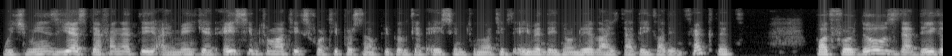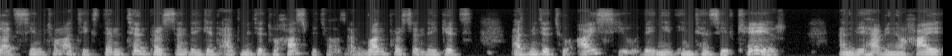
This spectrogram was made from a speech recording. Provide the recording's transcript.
which means yes, definitely I may get asymptomatics. 40% of people get asymptomatics, even they don't realize that they got infected. But for those that they got symptomatics, then 10% they get admitted to hospitals and 1% they get admitted to ICU. They need intensive care. And we have in a high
